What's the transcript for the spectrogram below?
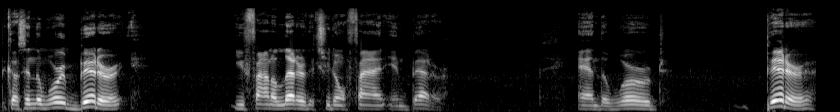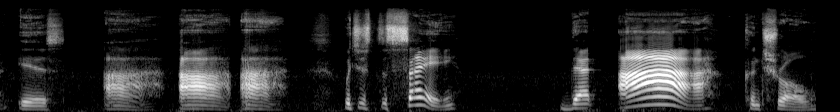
Because in the word bitter, you find a letter that you don't find in better. And the word bitter is ah, ah, ah, which is to say that I control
